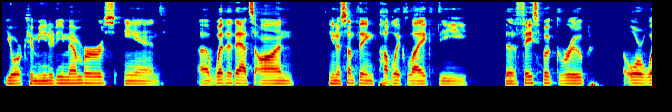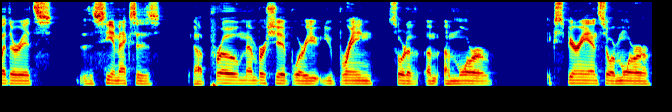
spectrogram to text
your community members and uh, whether that's on you know something public like the the Facebook group or whether it's the CMX's uh, pro membership where you, you bring sort of a, a more experienced or more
